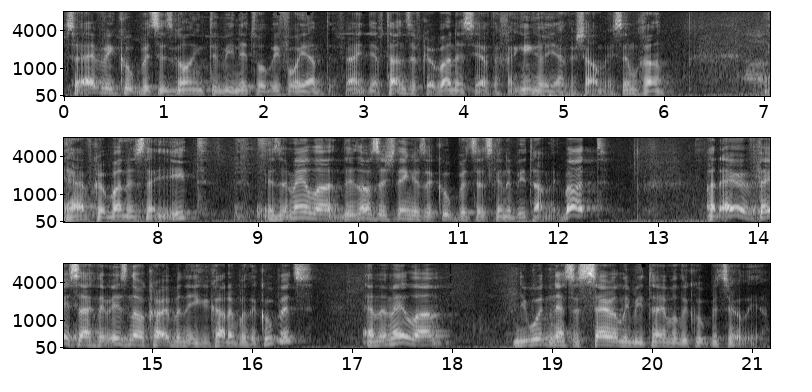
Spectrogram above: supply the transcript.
So every kupitz is going to be nitful before Yom Tif, right? You have tons of karbanis, you have the chagiga, you have the shalmei simcha, you have karbanis that you eat. There's a mela, there's no such thing as a kupitz that's going to be tummy. But on Erev Pesach, there is no korban that you can cut up with a kupitz, and the mela, you wouldn't necessarily be table the kupitz earlier.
